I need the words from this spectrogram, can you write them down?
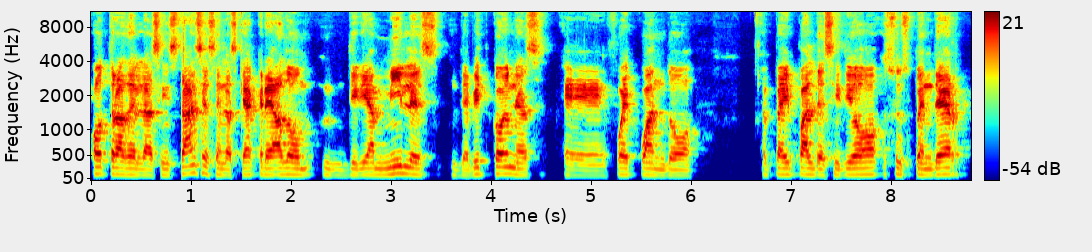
Otra de las instancias en las que ha creado, mm, diría, miles de Bitcoiners eh, fue cuando PayPal decidió suspender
